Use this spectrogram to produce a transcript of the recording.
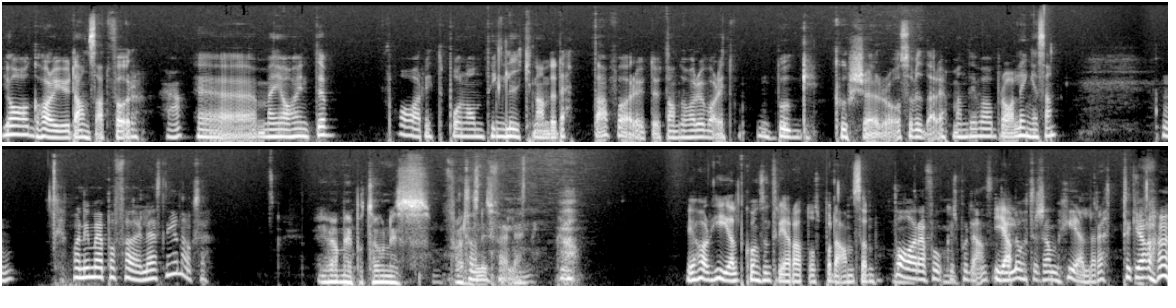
Jag har ju dansat förr, Ja. eh, men jag har inte varit på någonting liknande detta förut, utan då har det varit buggkurser och så vidare. Men det var bra länge sedan. Var ni med på föreläsningen också? Vi var med på Tonys föreläsning. Tonys föreläsning. Vi har helt koncentrerat oss på dansen Bara fokus på dans. Ja. Det låter som helrätt tycker jag.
